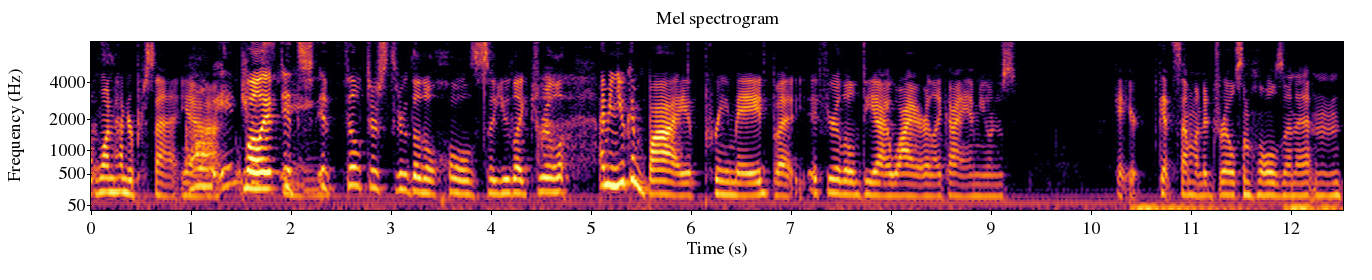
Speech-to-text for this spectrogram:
out. 100%. Yeah. Oh, well, it it's it filters through the little holes so you like drill I mean, you can buy pre-made, but if you're a little DIYer like I am, you just get your get someone to drill some holes in it and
